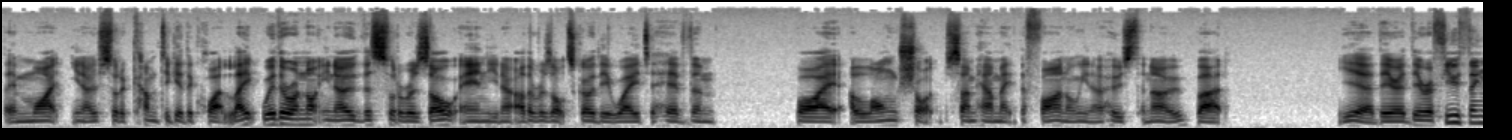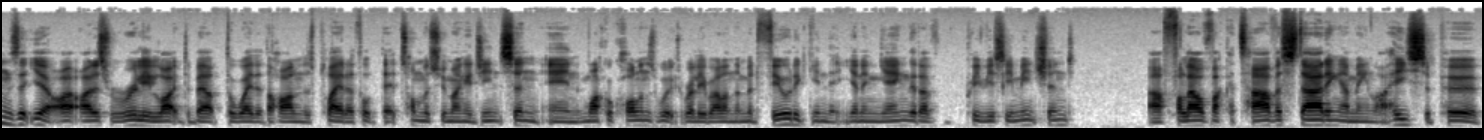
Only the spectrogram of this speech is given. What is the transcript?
they might you know sort of come together quite late. Whether or not you know this sort of result and you know other results go their way to have them by a long shot somehow make the final. You know, who's to know? But yeah, there there are a few things that yeah I, I just really liked about the way that the Highlanders played. I thought that Thomas Umaga-Jensen and Michael Collins worked really well in the midfield. Again, that yin and yang that I've previously mentioned. Uh, Folau Fakatava starting. I mean, like he's superb.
